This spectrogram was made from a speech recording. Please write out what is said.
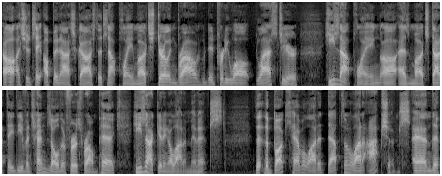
uh, I should say up in Oshkosh, that's not playing much. Sterling Brown, who did pretty well last year, He's not playing uh, as much. Donte DiVincenzo, the first round pick, he's not getting a lot of minutes. The the Bucks have a lot of depth and a lot of options, and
